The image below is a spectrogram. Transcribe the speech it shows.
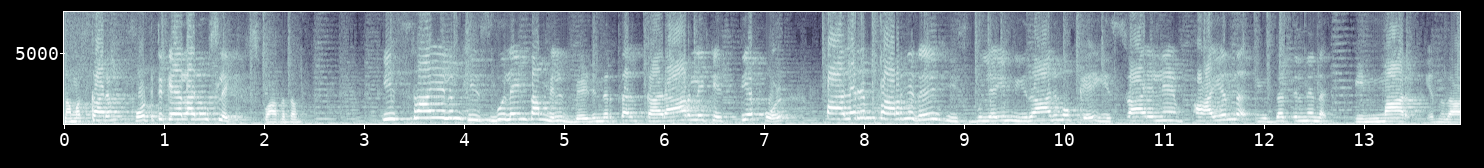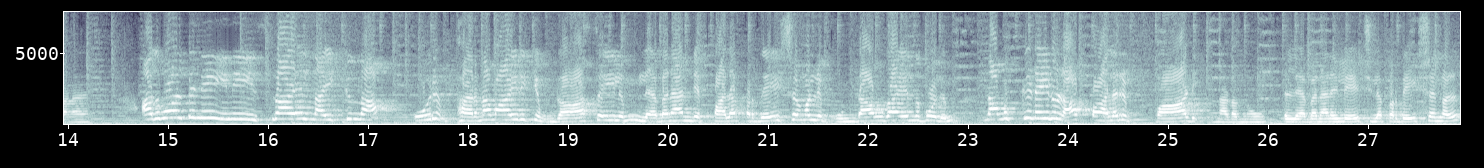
നമസ്കാരം. കേരള ന്യൂസിലേക്ക് സ്വാഗതം. ഇസ്രായേലും ഹിസ്ബുലയും തമ്മിൽ വെടിനിർത്തൽ കരാറിലേക്ക് എത്തിയപ്പോൾ പലരും പറഞ്ഞത് ഹിസ്ബുലയും ഇറാനും ഒക്കെ ഇസ്രായേലിനെ ഭയന്ന് യുദ്ധത്തിൽ നിന്ന് പിന്മാറി എന്നതാണ്. അതുപോലെ തന്നെ ഇനി ഇസ്രായേൽ നയിക്കുന്ന ഒരു ഭരണമായിരിക്കും ഗാസയിലും ലെബനാന്റെ പല പ്രദേശങ്ങളിലും ഉണ്ടാവുക എന്ന് പോലും നമുക്കിടയിലുള്ള പലരും പാടി നടന്നു. ലെബനനിലെ ചില പ്രദേശങ്ങൾ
